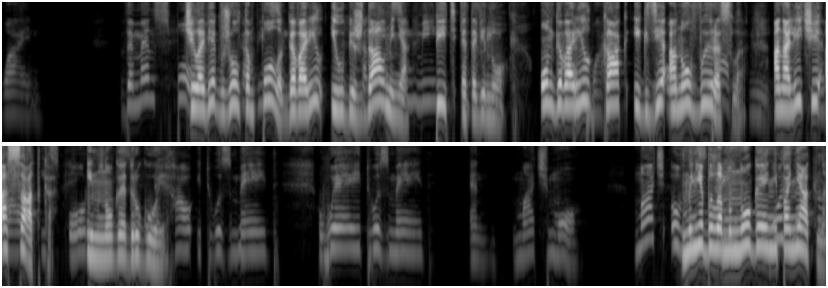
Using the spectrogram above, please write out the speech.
wine. Человек в желтом поло говорил и убеждал меня пить это вино. Он говорил, как и где оно выросло, о наличии осадка и многое другое. Мне было многое непонятно,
